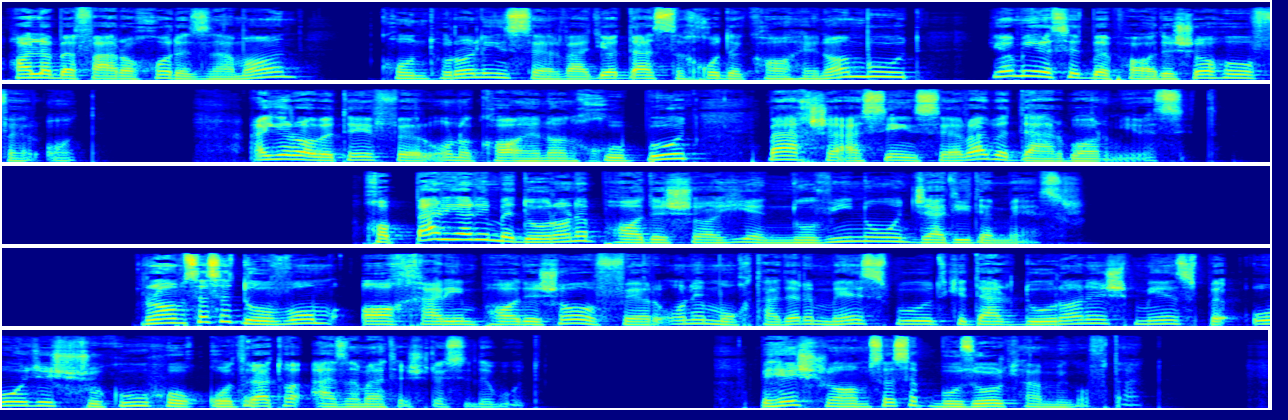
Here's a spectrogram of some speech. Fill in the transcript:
حالا به فراخور زمان کنترل این ثروت یا دست خود کاهنان بود یا می‌رسید به پادشاه و فرعون. اگر رابطه فرعون و کاهنان خوب بود بخش اصلی این ثروت به دربار می‌رسید خب برگردیم به دوران پادشاهی نوین و جدید مصر رامسس دوم آخرین پادشاه و فرعون مقتدر مصر بود که در دورانش مصر به اوج شکوه و قدرت و عظمتش رسیده بود. بهش رامسس بزرگ هم می‌گفتند.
